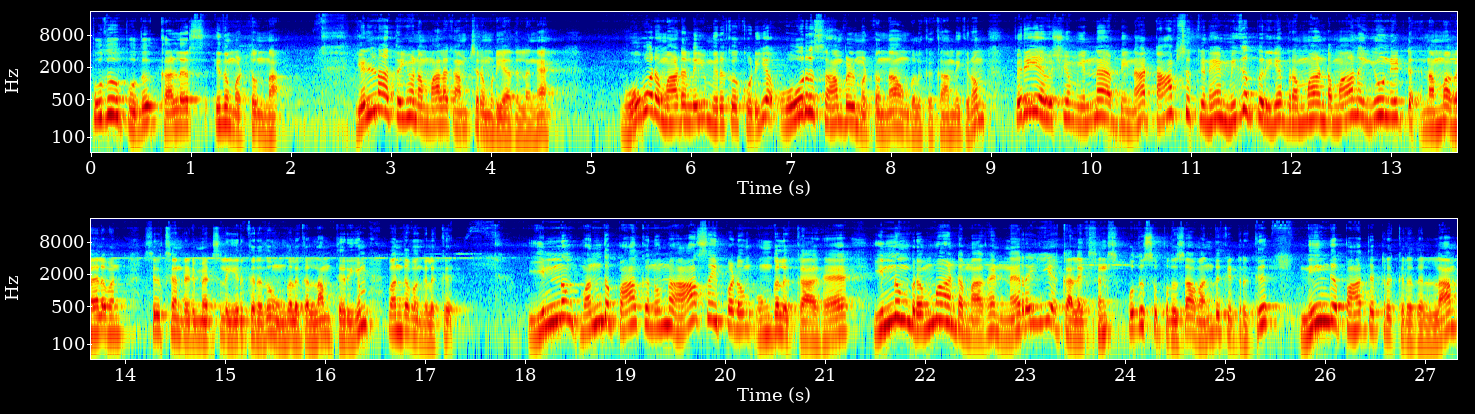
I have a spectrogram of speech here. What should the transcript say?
புது புது கலர்ஸ் இது மட்டும்தான். எல்லாத்தையும் நம்மளால் காமிச்சிட முடியாது இல்லைங்க ஒவ்வொரு மாடல்லையும் இருக்கக்கூடிய ஒரு சாம்பிள் மட்டும்தான் உங்களுக்கு காமிக்கிறோம். பெரிய விஷயம் என்ன அப்படின்னா டாப்ஸுக்குனே மிகப்பெரிய பிரம்மாண்டமான யூனிட் நம்ம வேலவன் சில்க்ஸ் அண்ட் ரெடிமேட்ஸில் இருக்கிறது உங்களுக்கெல்லாம் தெரியும் வந்தவங்களுக்கு. இன்னும் வந்து பார்க்கணும்னு ஆசைப்படும் உங்களுக்காக இன்னும் பிரம்மாண்டமாக நிறைய கலெக்ஷன்ஸ் புதுசு புதுசாக வந்துக்கிட்டு இருக்கு. நீங்கள் பார்த்துட்டு இருக்கிறதெல்லாம்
